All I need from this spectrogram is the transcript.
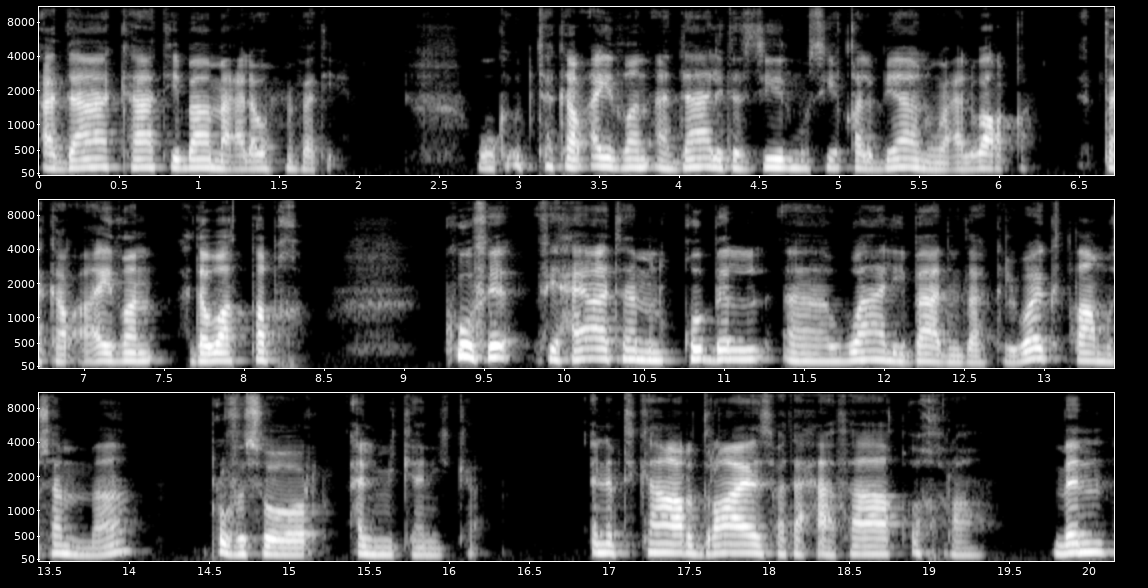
أداة كاتبة مع لوح مفاتيح. وابتكر أيضا أداة لتسجيل موسيقى البيانو على الورقة. ابتكر أيضا أدوات طبخ. كوفئ في حياته من قبل آه، والي باد من ذاك الوقت طا مسمى بروفيسور الميكانيكا. إن ابتكار درايز فتح آفاق أخرى. من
